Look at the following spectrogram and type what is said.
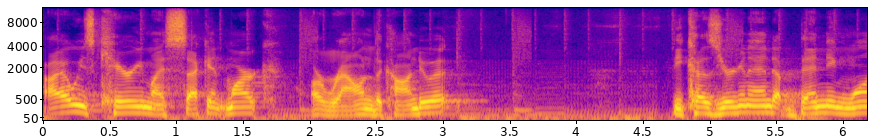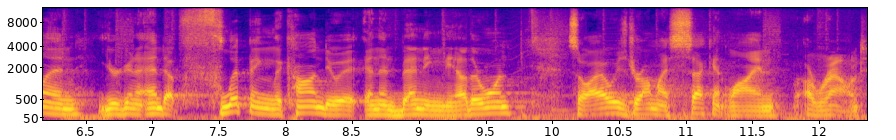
I always carry my second mark around the conduit because you're gonna end up bending one, you're gonna end up flipping the conduit and then bending the other one. So I always draw my second line around.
